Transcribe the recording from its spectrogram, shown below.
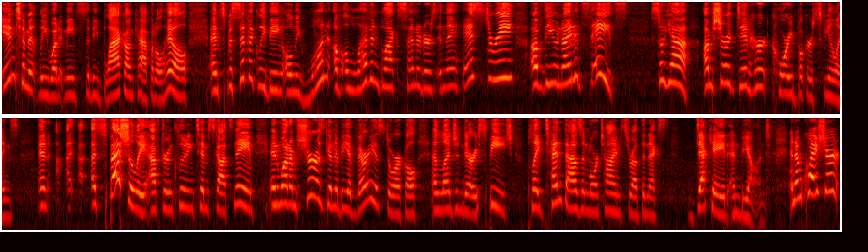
intimately what it means to be black on Capitol Hill, and specifically being only one of 11 black senators in the history of the United States. So, yeah, I'm sure it did hurt Cory Booker's feelings. And especially after including Tim Scott's name in what I'm sure is going to be a very historical and legendary speech played 10,000 more times throughout the next decade and beyond. And I'm quite sure it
